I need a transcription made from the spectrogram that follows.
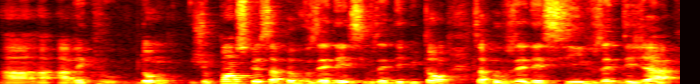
avec vous. Donc, je pense que ça peut vous aider si vous êtes débutant, ça peut vous aider si vous êtes déjà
